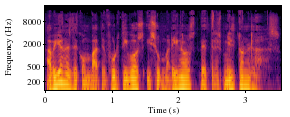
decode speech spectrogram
aviones de combate furtivos y submarinos de 3.000 toneladas.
